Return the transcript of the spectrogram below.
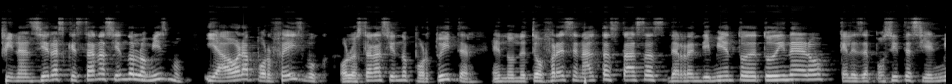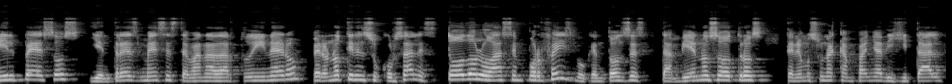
financieras que están haciendo lo mismo y ahora por Facebook o lo están haciendo por Twitter, en donde te ofrecen altas tasas de rendimiento de tu dinero, que les deposites 100 mil pesos y en tres meses te van a dar tu dinero, pero no tienen sucursales. Todo lo hacen por Facebook. Entonces, también nosotros tenemos una campaña digital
